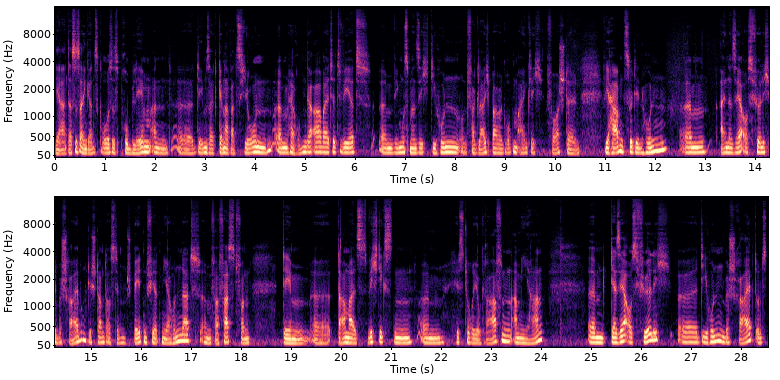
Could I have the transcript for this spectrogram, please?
Ja, das ist ein ganz großes Problem, an äh, dem seit Generationen ähm, herumgearbeitet wird. Ähm, wie muss man sich die Hunden und vergleichbare Gruppen eigentlich vorstellen? Wir haben zu den Hunden ähm, eine sehr ausführliche Beschreibung, die stammt aus dem späten vierten Jahrhundert, ähm, verfasst von dem äh, damals wichtigsten ähm, Historiographen Amian, ähm, der sehr ausführlich äh, die Hunden beschreibt und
